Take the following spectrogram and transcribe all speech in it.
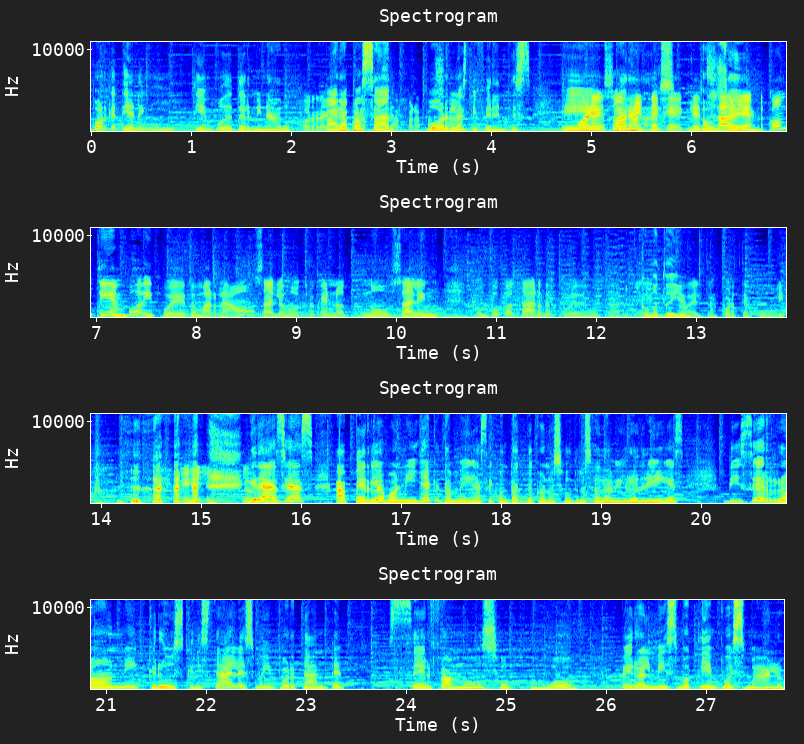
Porque tienen un tiempo determinado Correcto, para, para pasar por las diferentes eh, Por eso hay paradas. gente que, que Entonces, sale con tiempo y puede tomar la onza. Los otros que no, no salen un poco tarde pueden usar Como el, tú y yo. el transporte público. Gracias a Perla Bonilla, que también hace contacto con nosotros, a David Rodríguez. Dice Ronnie Cruz, Cristal, es muy importante ser famoso, oh, pero al mismo tiempo es malo,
